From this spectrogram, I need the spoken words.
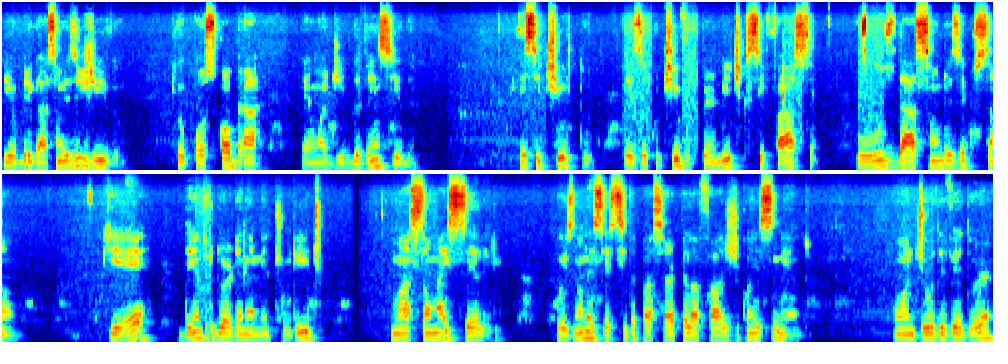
e obrigação exigível, que eu posso cobrar, é uma dívida vencida. Esse título executivo permite que se faça o uso da ação de execução, que é, dentro do ordenamento jurídico, uma ação mais célere, pois não necessita passar pela fase de conhecimento, onde o devedor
